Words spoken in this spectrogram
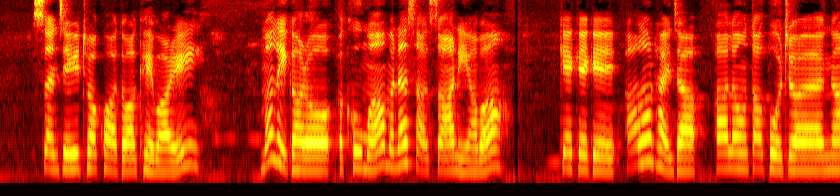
။စံကြေးထွက်ခွာသွားခဲ့ပါတယ်။မက်လီကတော့အခုမှမနှက်စာစားနေရပါကဲကဲကဲအားလုံးထိုင်ကြအားလုံးတောက်ဖို့အတွက်ငါ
